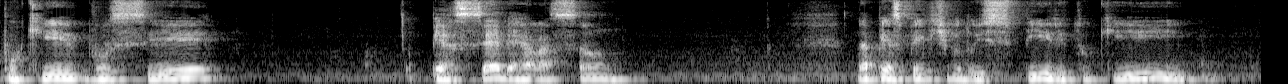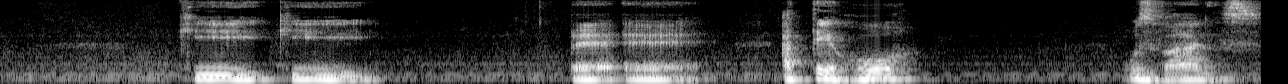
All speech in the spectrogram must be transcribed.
Porque você percebe a relação na perspectiva do espírito que que, que é, é, aterror os vales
